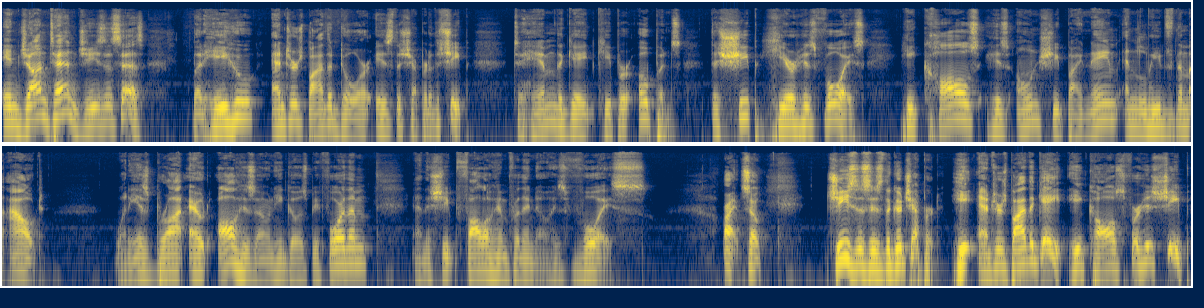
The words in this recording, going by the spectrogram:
In John 10, Jesus says, But he who enters by the door is the shepherd of the sheep. To him the gatekeeper opens. The sheep hear his voice. He calls his own sheep by name and leads them out. When he has brought out all his own, he goes before them, and the sheep follow him, for they know his voice. All right, so Jesus is the good shepherd. He enters by the gate, he calls for his sheep,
